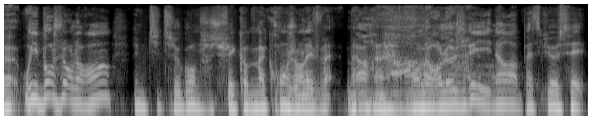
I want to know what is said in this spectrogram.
euh, oui bonjour Laurent. Une petite seconde, je fais comme Macron, j'enlève ma, ma, Ah. mon horlogerie. Non, parce que c'est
